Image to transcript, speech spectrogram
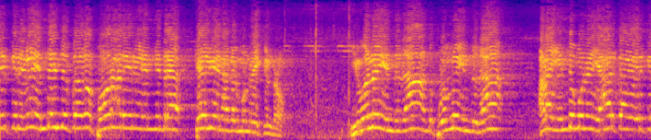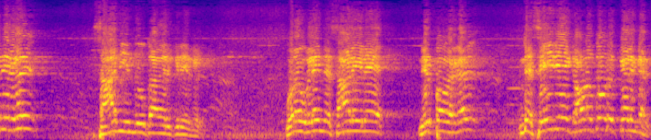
நிற்கிறீர்கள் எந்த இந்துவுக்காக போராடுகிறீர்கள் என்கின்ற கேள்வியை நாங்கள் முன்வைக்கின்றோம். இவனும் இந்துதான் அந்த பொண்ணும் இந்துதான். ஆனா இந்து முன்னணி யாருக்காக இருக்கிறீர்கள்? சாதி இந்துவுக்காக இருக்கிறீர்கள். உறவுகளை இந்த சாலையிலே நிற்பவர்கள் இந்த செய்தியை கவனத்தோடு கேளுங்கள்.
